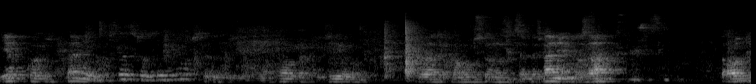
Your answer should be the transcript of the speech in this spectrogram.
Є якось питання? Ну, все зрозуміло. Все зрозуміло. Добре, тоді давайте проголосуємо за це питання. Хто за? Проти?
